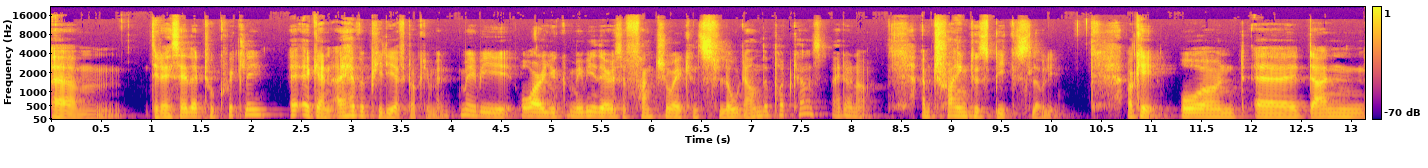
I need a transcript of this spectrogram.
Um, ähm, did I say that too quickly? again, I have a PDF document. Maybe, or you, maybe there's a function where I can slow down the podcast. I don't know. I'm trying to speak slowly. Okay, und äh, dann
